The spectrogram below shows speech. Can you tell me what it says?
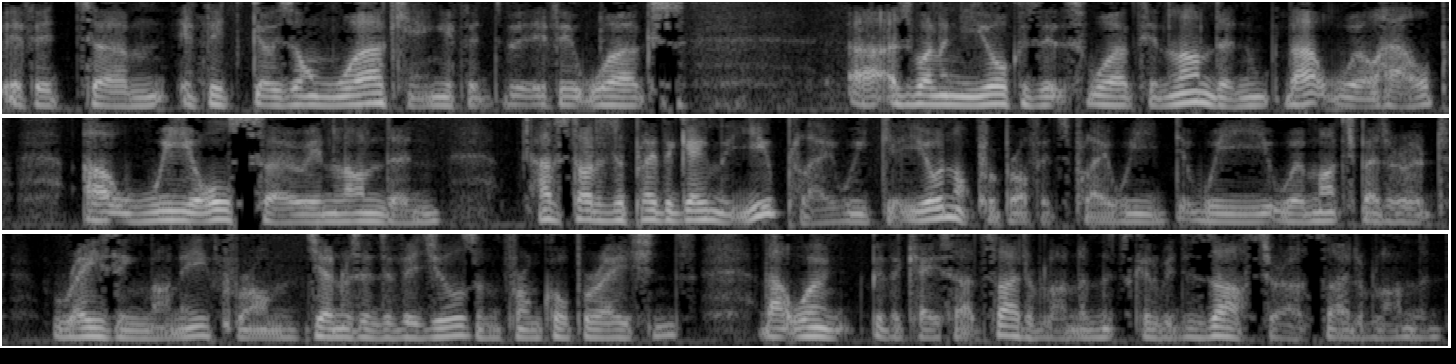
if it um, if it goes on working, if it if it works. Uh, as well in New York as it's worked in London, that will help. Uh, we also in London have started to play the game that you play. We, you're not for profits play. We, we, we're much better at raising money from generous individuals and from corporations. That won't be the case outside of London. It's going to be disaster outside of London.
